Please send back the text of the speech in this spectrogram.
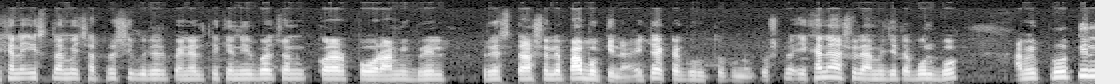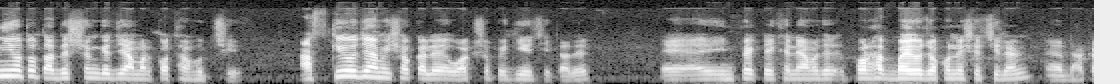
এখানে ইসলামী ছাত্র শিবিরের প্যানেল থেকে নির্বাচন করার পর আমি ব্রেল প্রেসটা আসলে পাবো কিনা, এটা একটা গুরুত্বপূর্ণ প্রশ্ন। এখানে আসলে আমি যেটা বলব, আমি প্রতিনিয়ত তাদের সঙ্গে যে আমার কথা হচ্ছে, আজকেও যে আমি সকালে ওয়ার্কশপে গিয়েছি তাদের ইনফ্যাক্ট এখানে আমাদের ফরহাদ ভাইও যখন এসেছিলেন ঢাকা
